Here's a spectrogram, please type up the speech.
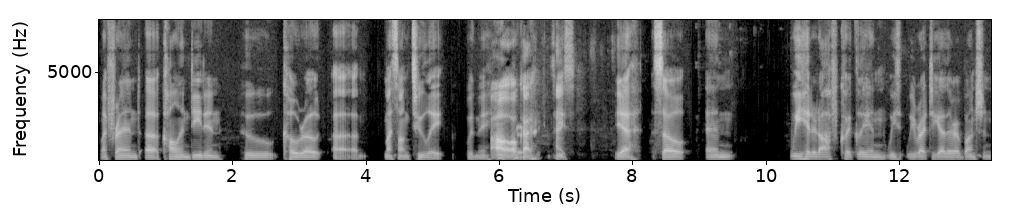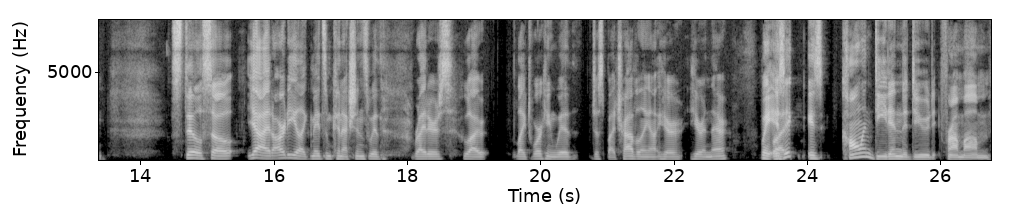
my friend uh, Colin Dieden, who co-wrote uh, my song "Too Late" with me. Oh, okay. Nice. Yeah. So and we hit it off quickly and we we write together a bunch and still so yeah, I'd already like made some connections with writers who I liked working with just by traveling out here here and there. Wait, is it is Colin Dieden the dude from um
